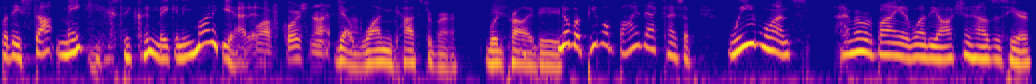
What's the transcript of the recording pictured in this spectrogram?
but they stopped making it because they couldn't make any money at it. Well, of course not. Yeah, one customer would probably be. No, but people buy that kind of stuff. We once, I remember buying it at one of the auction houses here.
